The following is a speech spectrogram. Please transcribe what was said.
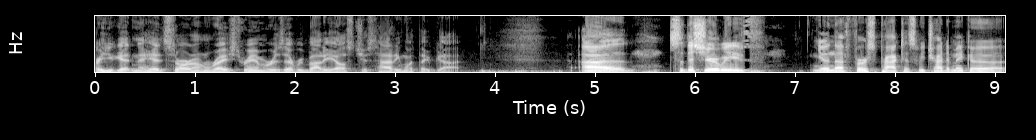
Are you getting a head start on race trim, or is everybody else just hiding what they've got? Uh, so this year we've, you know, in that first practice we tried to make a,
